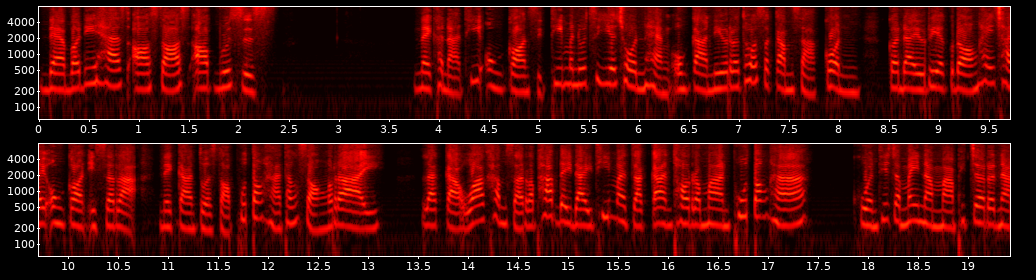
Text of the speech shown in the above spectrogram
Their body has all sorts of bruises ในขณะที่องค์กรสิทธิมนุษยชนแห่งองค์การนิรโทษกรรมสากล ก็ได้เรียกร้องให้ใช้องค์กรอิสระในการตรวจสอบผู้ต้องหาทั้งสองราย และกล่าวว่าคำสารภาพใด ๆ ที่มาจากการทรมานผู้ต้องหา ควรที่จะไม่นำมาพิจารณา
